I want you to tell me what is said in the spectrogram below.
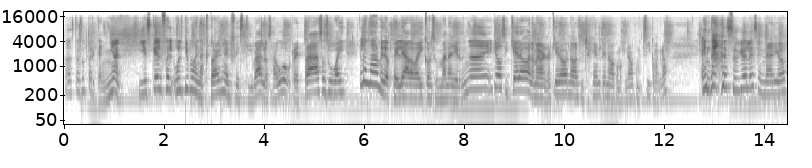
No, está súper cañón. Y es que él fue el último en actuar en el festival. O sea, hubo retrasos, hubo ahí. Él andaba medio peleado ahí con su manager. De, "Nah, yo sí quiero, a la mejor no quiero, no, es mucha gente, no, como que no, como que sí, como que no. Entonces subió al escenario.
